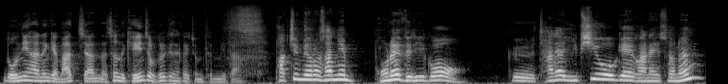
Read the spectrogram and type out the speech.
논의하는 게 맞지 않나. 저는 개인적으로 그렇게 생각이 좀 듭니다. 박준 변호사님 보내드리고 그 자녀 입시 의혹에 관해서는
